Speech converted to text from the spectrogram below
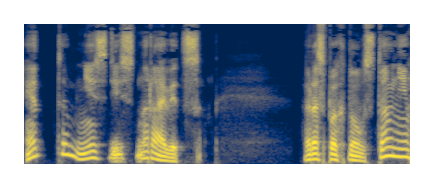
Это мне здесь нравится. Распахнув ставни,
